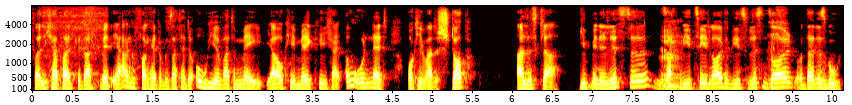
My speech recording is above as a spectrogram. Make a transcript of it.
Weil ich habe halt gedacht, wenn er angefangen hätte und gesagt hätte, oh hier, warte, May. Ja, okay, May kriege ich rein. Oh, und nett. Okay, warte, stopp. Alles klar. Gib mir eine Liste, sag mir die zehn Leute, die es wissen sollen und dann ist gut.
